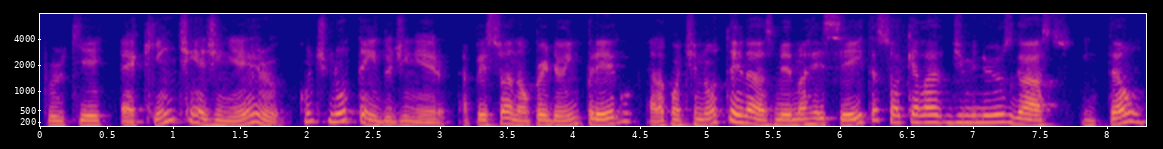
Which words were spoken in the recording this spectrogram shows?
porque é quem tinha dinheiro, continuou tendo dinheiro. A pessoa não perdeu o emprego, ela continuou tendo as mesmas receitas, só que ela diminuiu os gastos. Então,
